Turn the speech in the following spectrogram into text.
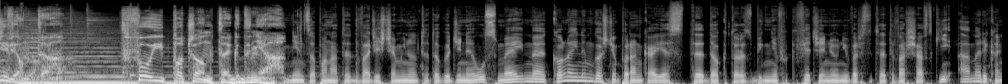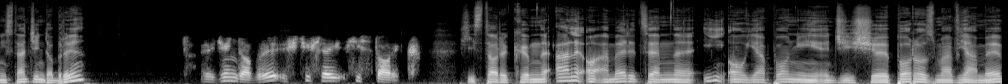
dziewiąta. Twój początek dnia. Nieco ponad 20 minut do godziny 8. Kolejnym gościem poranka jest dr Zbigniew Kwiecień, Uniwersytet Warszawski, amerykanista. Dzień dobry. Dzień dobry, ściślej historyk historyk, ale o Ameryce i o Japonii dziś porozmawiamy.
